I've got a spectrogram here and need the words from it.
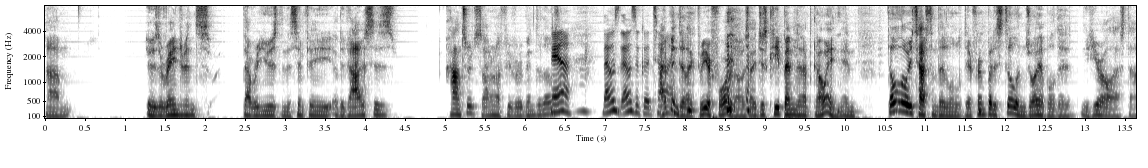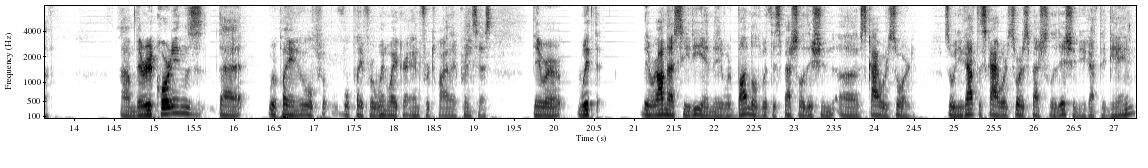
Um, it was arrangements that were used in the Symphony of the Goddesses concerts. So I don't know if you've ever been to those. yeah. That was that was a good time. I've been to like three or four of those. I just keep ending up going, and they'll always have something a little different, but it's still enjoyable to hear all that stuff. Um, the recordings that we're playing, we'll, we'll play for Wind Waker and for Twilight Princess. They were with, they were on that CD, and they were bundled with the special edition of Skyward Sword. So when you got the Skyward Sword special edition, you got the game,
